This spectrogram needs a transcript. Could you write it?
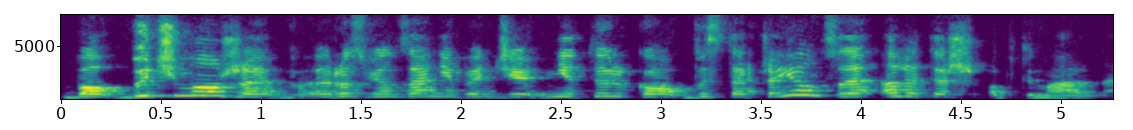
bo być może rozwiązanie będzie nie tylko wystarczające, ale też optymalne.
